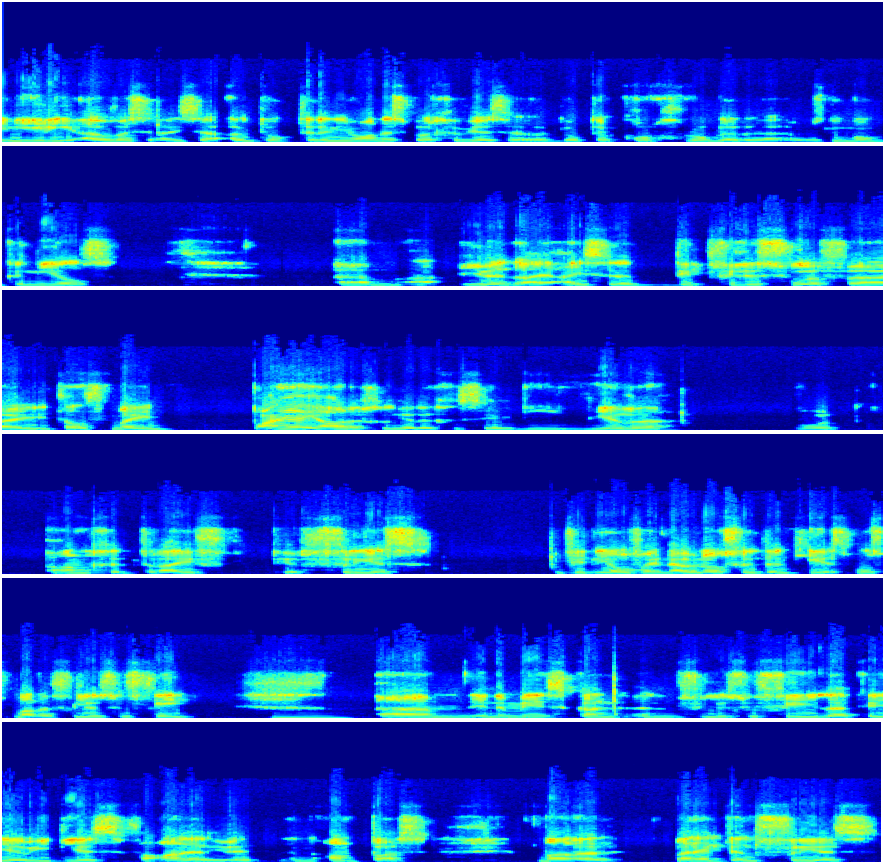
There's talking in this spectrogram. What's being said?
en hierdie ou was hy's 'n ou dokter in Johannesburg gewees, dokter Kor Grobler, ons noem hom Kneels. Ehm um, jy weet hy hy's 'n diep filosoof. Hy het al vir my baie jare gelede gesê die lewe word aangedryf deur vrees. Ek weet nie of hy nou nog so dink nie, is mos maar 'n filosofie. Hmm. Ehm um, en 'n mens kan in filosofie lekker jou idees verander, jy weet, en aanpas. Maar maar ek dink vrees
